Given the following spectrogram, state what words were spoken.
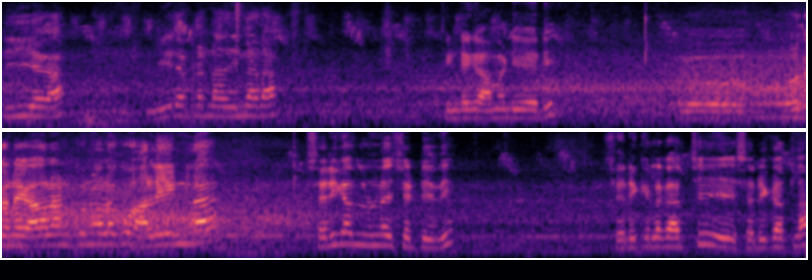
తీయగా మీరు ఎప్పుడన్నా తిన్నారా తింటే కామెంట్ చేయరు ఎవరికైనా కావాలనుకున్న వాళ్ళకు అలైన్లా శరికత్లు ఉన్నాయి చెట్టు ఇది శరికలకు వచ్చి శరికట్ల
